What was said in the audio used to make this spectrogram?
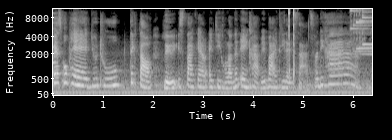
Facebook Page YouTube TikTok หรือ Instagram IG ของเรานั่นเองค่ะบ๊ายบายทีไดสานสวัสดีค่ะ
